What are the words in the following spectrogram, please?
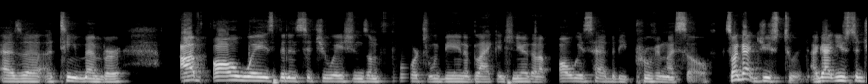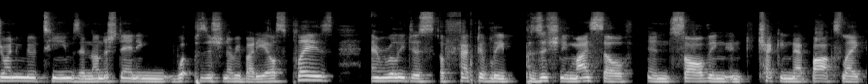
as a, a team member I've always been in situations, unfortunately, being a black engineer, that I've always had to be proving myself. So I got used to it. I got used to joining new teams and understanding what position everybody else plays and really just effectively positioning myself and solving and checking that box like,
